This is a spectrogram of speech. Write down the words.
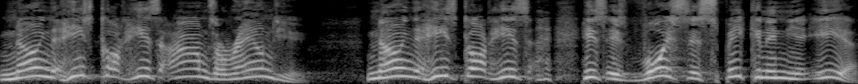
Knowing that He's got His arms around you, knowing that He's got His, His, his voice is speaking in your ear.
